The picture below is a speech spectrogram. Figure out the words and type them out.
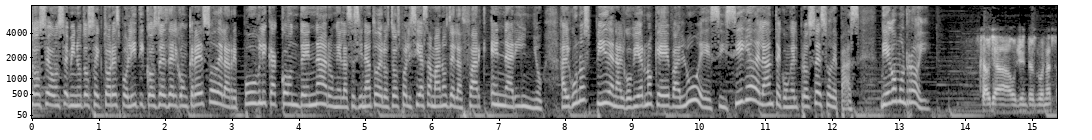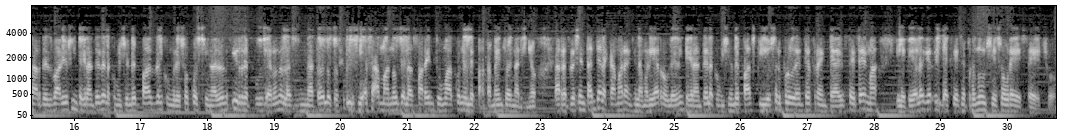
12, 11 minutos sectores políticos desde el Congreso de la República condenaron el asesinato de los dos policías a manos de las FARC en Nariño. Algunos piden al gobierno que evalúe si sigue adelante con el proceso de paz. Diego Monroy. Claudia Oyentes, buenas tardes. Varios integrantes de la Comisión de Paz del Congreso cuestionaron y repudiaron el asesinato de los dos policías a manos de las FARC en Tumaco en el departamento de Nariño. La representante de la Cámara, Ángela María Robledo, integrante de la Comisión de Paz, pidió ser prudente frente a este tema y le pidió a la guerrilla que se pronuncie sobre este hecho.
